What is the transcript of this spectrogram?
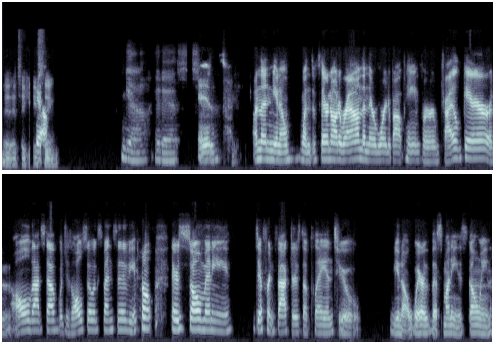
It's a huge yeah. thing. Yeah, it is. It is. And then, you know, when if they're not around, then they're worried about paying for childcare and all that stuff, which is also expensive. You know, there's so many different factors that play into, you know, where this money is going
